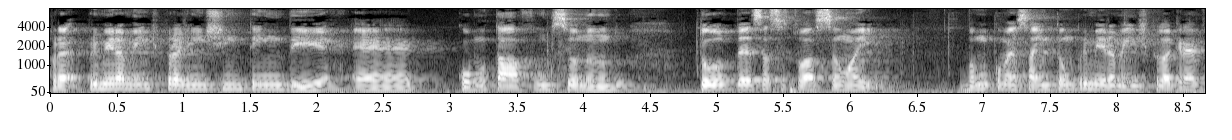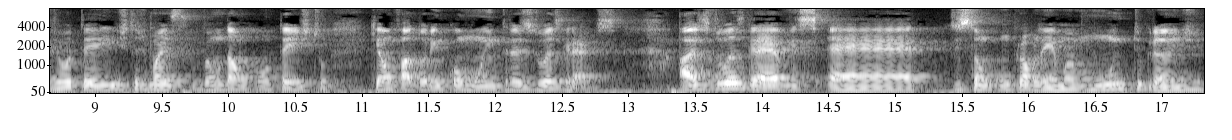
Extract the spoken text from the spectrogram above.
Pra, primeiramente para a gente entender é, como está funcionando toda essa situação aí. Vamos começar então primeiramente pela greve de roteiristas, mas vamos dar um contexto que é um fator em comum entre as duas greves. As duas greves é, estão com um problema muito grande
